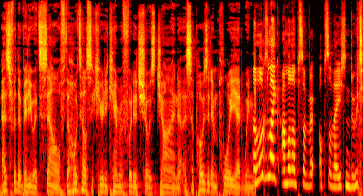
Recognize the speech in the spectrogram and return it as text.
As for the video itself, the hotel security camera footage shows John, a supposed employee at Wingate. It looks like I'm on observ- observation duty.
